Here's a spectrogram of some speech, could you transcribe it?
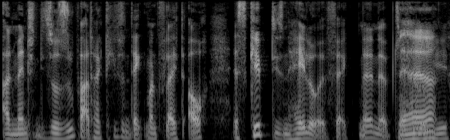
an Menschen, die so super attraktiv sind, denkt man vielleicht auch, es gibt diesen Halo-Effekt ne, in der Psychologie.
